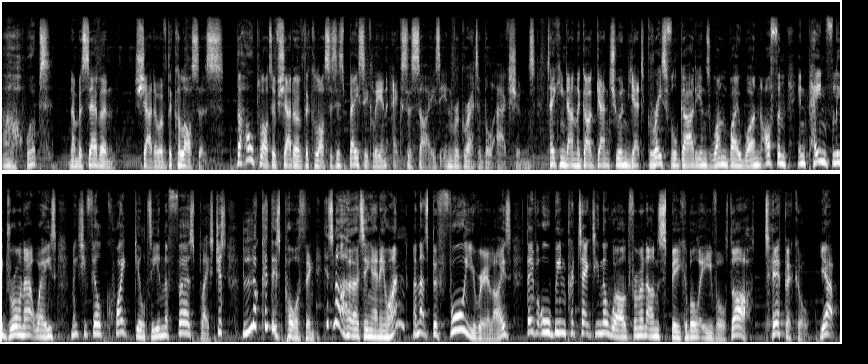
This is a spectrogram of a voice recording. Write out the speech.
Ah, oh, whoops. Number 7. Shadow of the Colossus. The whole plot of Shadow of the Colossus is basically an exercise in regrettable actions, taking down the gargantuan yet graceful guardians one by one, often in painfully drawn out ways, makes you feel quite guilty in the first place. Just look at this poor thing, it's not hurting anyone! And that's before you realise they've all been protecting the world from an unspeakable evil. Ah, oh, typical. Yep,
